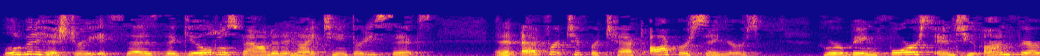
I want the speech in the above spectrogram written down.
A little bit of history. It says the guild was founded in 1936 in an effort to protect opera singers who are being forced into unfair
